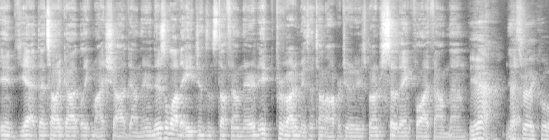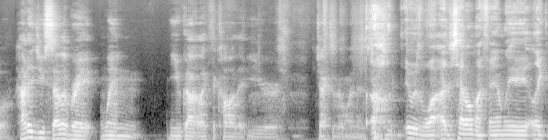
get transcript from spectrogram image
and yeah, that's how I got like my shot down there. And there's a lot of agents and stuff down there. It, it provided me with a ton of opportunities, but I'm just so thankful I found them. Yeah. That's Yeah. really cool. How did you celebrate when you got like the call that you're Jacksonville winners? Oh, it was I just had all my family, like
